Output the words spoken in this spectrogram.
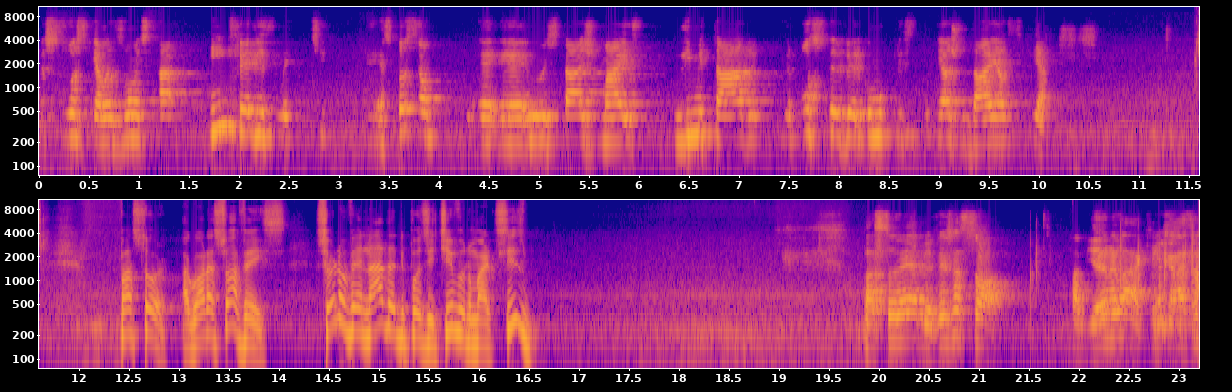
pessoas que elas vão estar, infelizmente, é, social, é, é, no estágio mais limitado. Eu posso dever como cristão e ajudar e auxiliar. Pastor, agora é a sua vez. O senhor não vê nada de positivo no marxismo? Pastor Heber, veja só. Fabiana, ela aqui em casa,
